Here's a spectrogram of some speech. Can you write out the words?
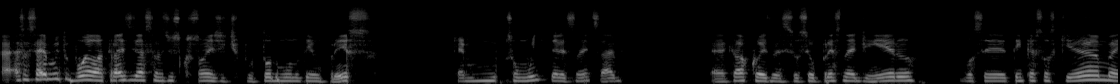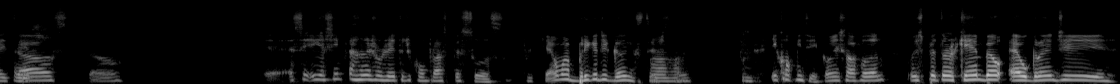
Essa série é muito boa, ela traz essas discussões de tipo, todo mundo tem um preço. Que é são muito interessantes, sabe? É aquela coisa, né? Se o seu preço não é dinheiro, você tem pessoas que ama e tal. Então. É, se- ele sempre arranja um jeito de comprar as pessoas. Porque é uma briga de gangsters, Aham. né? E como, enfim, como a gente tava falando, o Inspetor Campbell é o grande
